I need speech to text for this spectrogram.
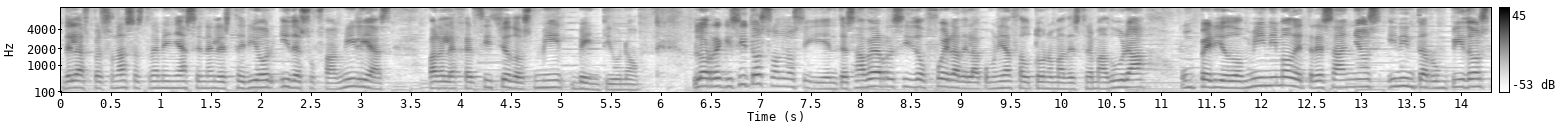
de las personas extremeñas en el exterior y de sus familias para el ejercicio 2021. Los requisitos son los siguientes. Haber residido fuera de la comunidad autónoma de Extremadura un periodo mínimo de tres años ininterrumpidos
